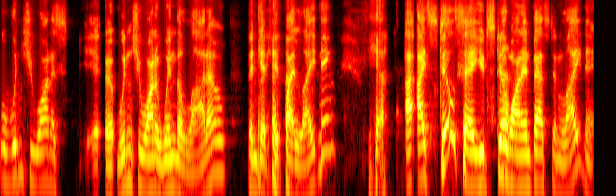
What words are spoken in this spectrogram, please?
well, wouldn't you want to uh, wouldn't you want to win the lotto than get hit by lightning? Yeah. I, I, still say you'd still want to invest in lightning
